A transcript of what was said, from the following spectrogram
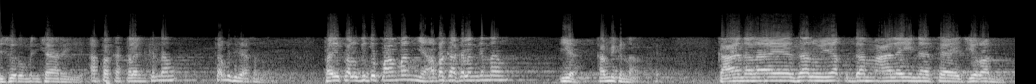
disuruh mencari, apakah kalian kenal? Kami tidak kenal. Tapi kalau gitu pamannya, apakah kalian kenal? Iya, kami kenal. Karena la yazalu yaqdam alaina tajiran.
